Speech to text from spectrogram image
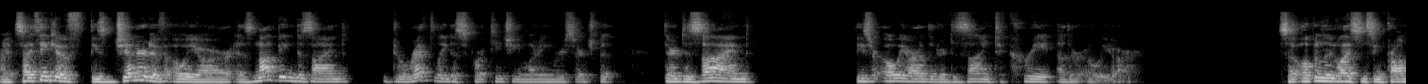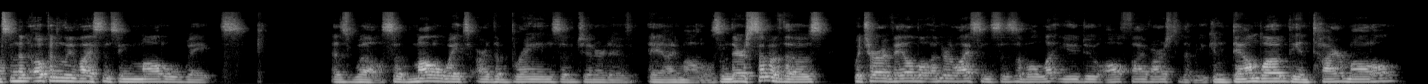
Right. So I think of these generative OER as not being designed directly to support teaching and learning and research, but they're designed, these are OER that are designed to create other OER. So openly licensing prompts and then openly licensing model weights as well. So model weights are the brains of generative AI models. And there are some of those which are available under licenses that will let you do all five R's to them. You can download the entire model,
